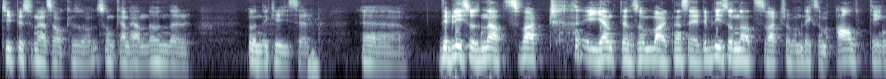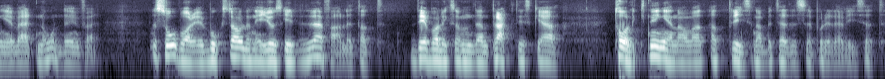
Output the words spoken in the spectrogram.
typiskt sådana här saker som, som kan hända under, under kriser. Mm. Eh, det blir så nattsvart egentligen som marknaden säger. Det blir så nattsvart som liksom allting är värt noll ungefär. Så var det ju bokstavligen just i det där fallet. att Det var liksom den praktiska tolkningen av att, att priserna betedde sig på det där viset.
